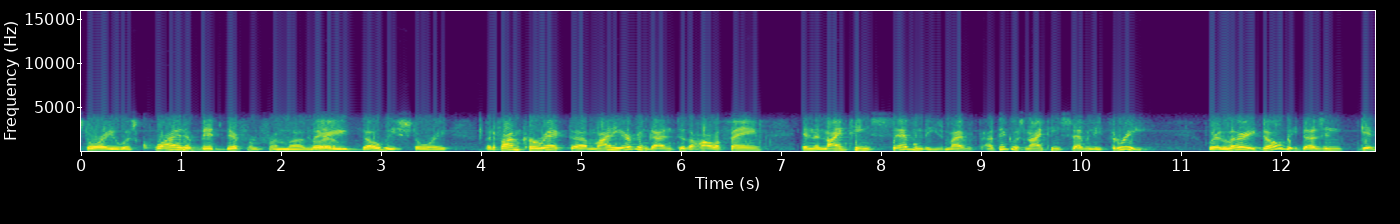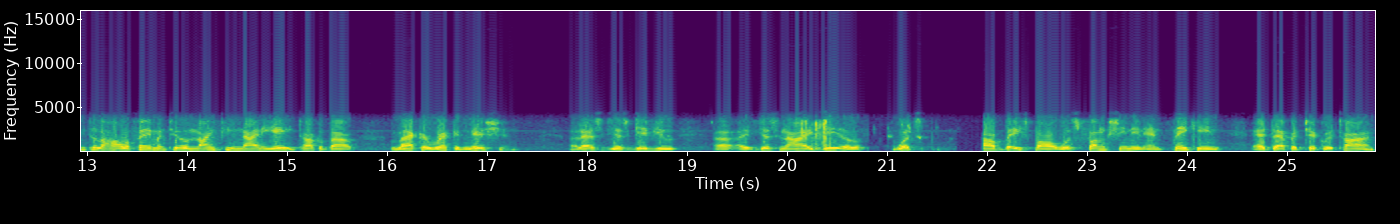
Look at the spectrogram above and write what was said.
story was quite a bit different from uh, Larry Doby's story. But if I'm correct, uh, Monte Irvin got into the Hall of Fame – in the 1970s. My, I think it was 1973, where Larry Doby doesn't get into the Hall of Fame until 1998. Talk about lack of recognition. Uh, that's just give you uh, just an idea what's how baseball was functioning and thinking at that particular time.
